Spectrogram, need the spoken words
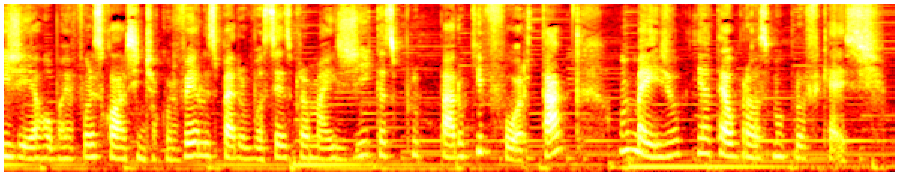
IG arroba Reforço Escolar Cintia Corvelo. Espero vocês para mais dicas para o que for, tá? Um beijo e até o próximo Profcast.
